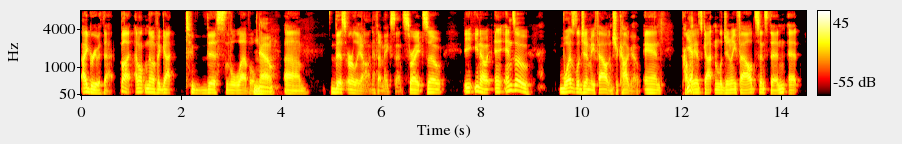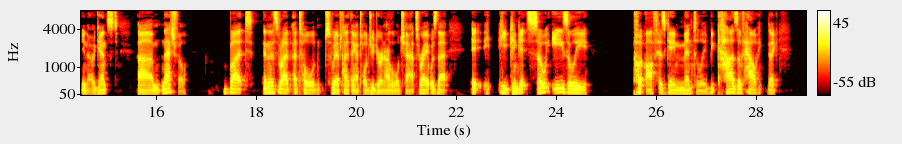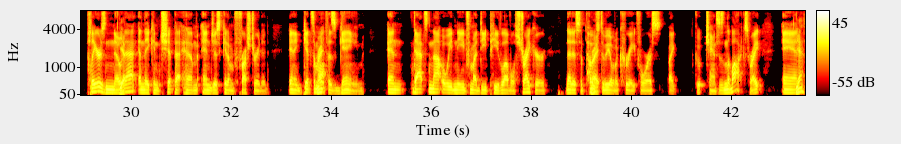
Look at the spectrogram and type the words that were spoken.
I agree with that, but I don't know if it got to this level. No, um, this early on, if that makes sense, right? So you know, Enzo was legitimately fouled in Chicago and probably yeah. has gotten legitimately fouled since then at, you know, against um, Nashville. But, and this is what I, I, told Swift, and I think I told you during our little chats, right? Was that it, he can get so easily put off his game mentally because of how, he, like, players know yep. that and they can chip at him and just get him frustrated and it gets him right. off his game. And that's not what we need from a DP level striker that is supposed right. to be able to create for us like chances in the box, right? And yeah.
